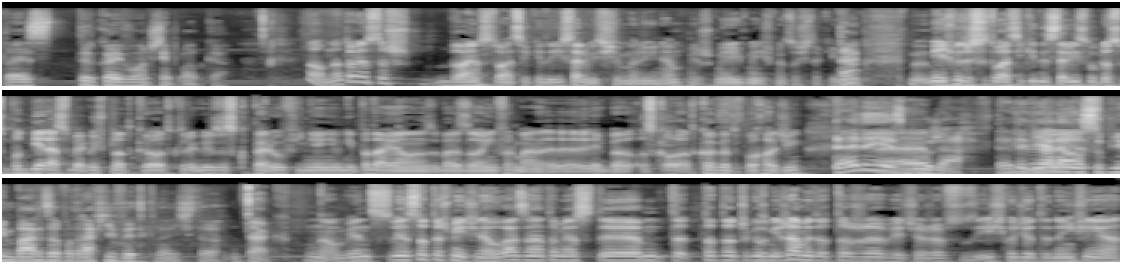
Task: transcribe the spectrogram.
to jest tylko i wyłącznie plotka. No, natomiast też bywają sytuacje, kiedy i serwis się myli, nie? Już mieliśmy coś takiego. Tak? Mieliśmy też sytuację, kiedy serwis po prostu podbiera sobie jakąś plotkę od któregoś ze skuperów i nie, nie podają za bardzo informacji, jakby od kogo to pochodzi. Wtedy jest e... burza. Wtedy no, wiele osób im bardzo potrafi wytknąć to. Tak, no, więc, więc to też miejcie na uwadze, natomiast to, to, do czego zmierzamy, to to, że wiecie, że jeśli chodzi o te doniesienia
